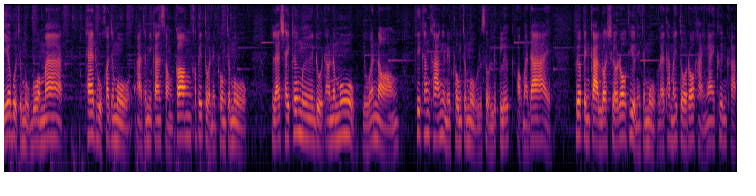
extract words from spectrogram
เยื่อบุจมูกบวมมาก แพทย์ถูกข้อจมูก อาจจะมีการส่องกล้องเข้าไปตรวจในโพรงจมูก และใช้เครื่องมือดูดเอาน้ำมูก หรือว่าหนองที่ค้างๆอยู่ในโพรงจมูกหรือส่วนลึกๆออกมาได้ เพื่อเป็นการลดเชื้อโรคที่อยู่ในจมูก และทำให้ตัวโรคหายง่ายขึ้นครับ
